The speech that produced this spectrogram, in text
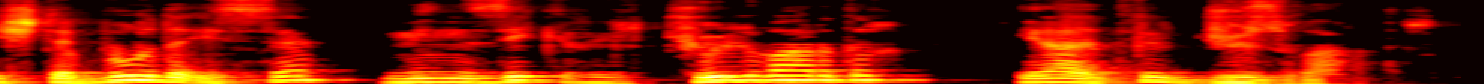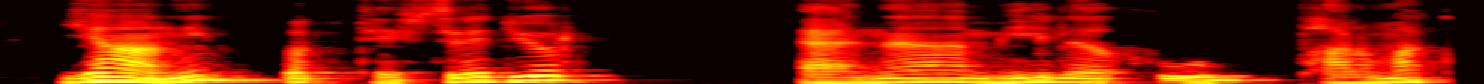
İşte burada ise min zikril kül vardır, iradetil cüz vardır. Yani bak tefsir ediyor. Enamilehum parmak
